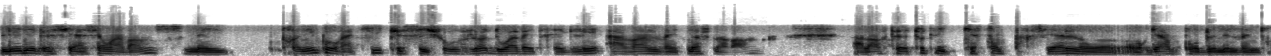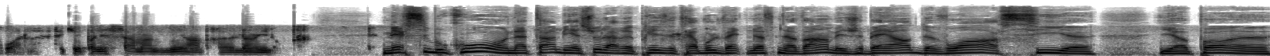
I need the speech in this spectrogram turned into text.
Les négociations avancent, mais prenez pour acquis que ces choses-là doivent être réglées avant le 29 novembre. Alors que toutes les questions de partiel, on, regarde pour 2023. Là. Fait qu'il n'y a pas nécessairement de lien entre l'un et l'autre. Merci beaucoup. On attend bien sûr la reprise des travaux le 29 novembre et j'ai bien hâte de voir si euh, il n'y a pas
